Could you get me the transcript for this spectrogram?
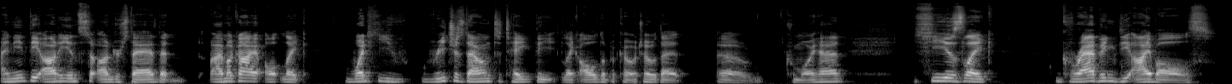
I need the audience to understand that I'm a guy. Like when he reaches down to take the like all the Bakuto that um, Kumoi had, he is like grabbing the eyeballs.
